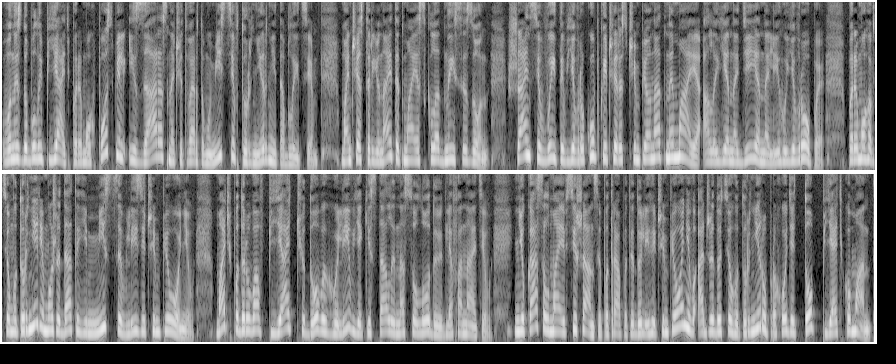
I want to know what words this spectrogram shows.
Вони здобули 5 перемог поспіль і зараз на четвертому місці в турнірній таблиці. Манчестер Юнайтед має складний сезон. Шансів вийти в Єврокубки через чемпіонат немає, але є надія на Лігу Європи. Перемога в цьому турнірі може дати їм місце в лізі чемпіонів. Матч подарував 5 чудових голів, які стали насолодою для фанатів. Ньюкасл має всі всі шанси потрапити до Ліги Чемпіонів, адже до цього турніру проходять топ-5 команд.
